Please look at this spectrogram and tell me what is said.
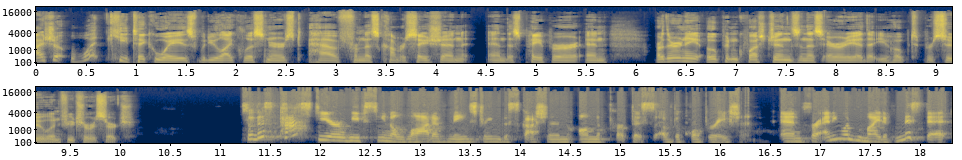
Aisha, what key takeaways would you like listeners to have from this conversation and this paper? And are there any open questions in this area that you hope to pursue in future research? So, this past year, we've seen a lot of mainstream discussion on the purpose of the corporation. And for anyone who might have missed it,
